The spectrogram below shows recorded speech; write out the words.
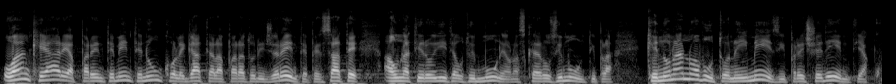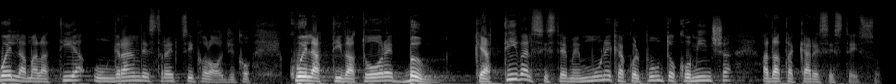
o anche aree apparentemente non collegate all'apparato digerente. Pensate a una tiroidite autoimmune, a una sclerosi multipla, che non hanno avuto nei mesi precedenti a quella malattia un grande stress psicologico. Quell'attivatore, boom, che attiva il sistema immune che a quel punto comincia ad attaccare se stesso.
